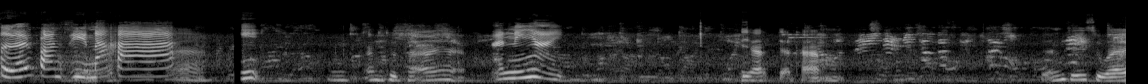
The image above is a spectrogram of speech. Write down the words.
สือให้ฟังอีกนะคะอ่านี่อืมอันสุดท้ายอะอันนี้ไงอยากจะทำเขียนสวย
